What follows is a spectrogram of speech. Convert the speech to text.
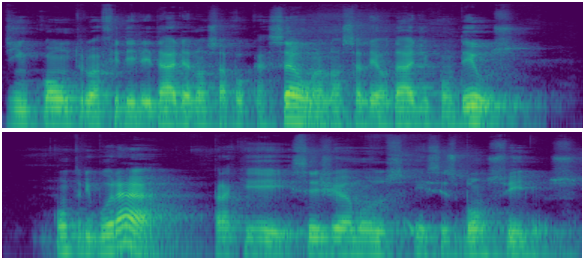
de encontro à fidelidade à nossa vocação, à nossa lealdade com Deus, contribuirá para que sejamos esses bons filhos.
